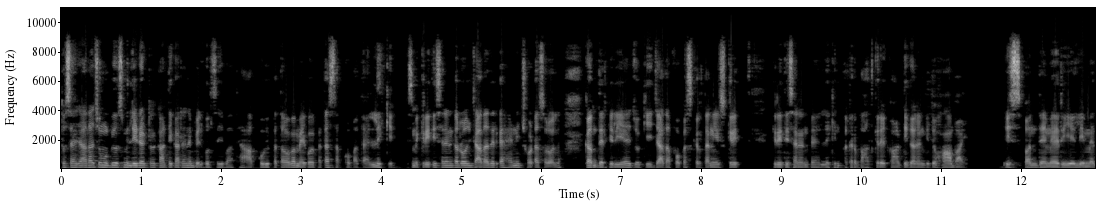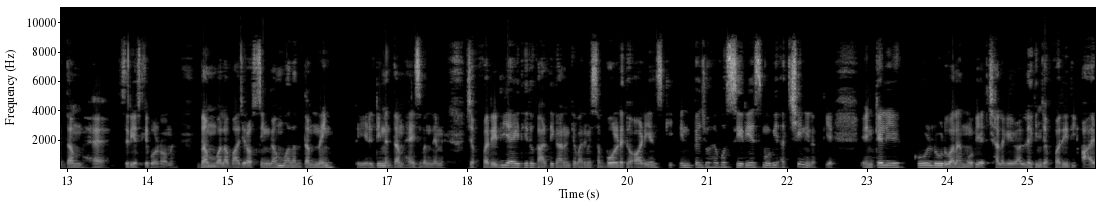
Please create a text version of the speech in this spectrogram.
तो शहजादा जो मूवी उसमें लीड एक्टर कार्तिक आर्यन है, बिल्कुल सही बात है। आपको भी पता होगा, मेरे को भी पता है, सबको पता है। लेकिन इसमें कृति सैनन का रोल ज़्यादा देर का है नहीं, छोटा सा रोल कम देर के लिए जो कि ज़्यादा फोकस करता नहीं है कृति सैनन पे। लेकिन अगर बात करें कार्तिक आर्यन की तो हाँ भाई, इस बंदे में रियली में दम है सीरियसली बोल रहा हूँ मैं। दम वाला बाजीराव सिंघम वाला दम नहीं रियलिटी में दम है इस बंदे में। जब फरीदी आई थी तो कार्तिक आर्यन के बारे में सब बोल रहे थे ऑडियंस की इन पे जो है वो सीरियस मूवी अच्छी नहीं लगती है। इनके लिए कूल डूड वाला मूवी अच्छा लगेगा। लेकिन जब फरीदी आए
